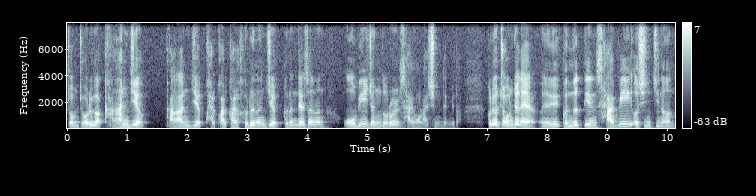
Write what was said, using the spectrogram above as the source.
좀 조류가 강한 지역, 강한 지역, 콸콸콸 흐르는 지역 그런 데서는 5비 정도를 사용을 하시면 됩니다. 그리고 조금 전에 건너뛴 4비 어신지는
